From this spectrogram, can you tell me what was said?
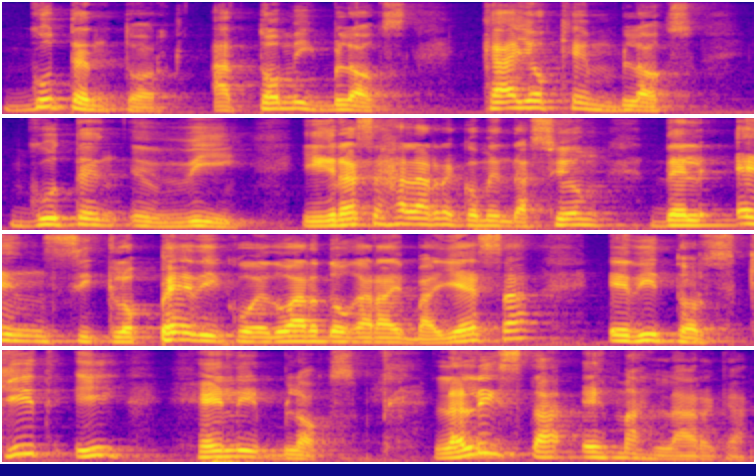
GutenTorque, Atomic Blocks, Kaioken Blocks, GutenV. Y gracias a la recomendación del enciclopédico Eduardo Garay Valleza, Editors Kit y Heli Blocks. La lista es más larga,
